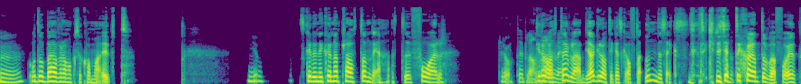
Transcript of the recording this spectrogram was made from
Mm. och då behöver de också komma ut. Jo. Skulle ni kunna prata om det? Att du får Gråta ibland. gråta ibland. Jag gråter ganska ofta under sex. Jag tycker det är jätteskönt att bara få ut.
